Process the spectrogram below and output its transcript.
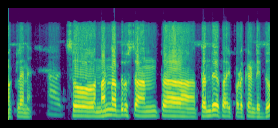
ಮಕ್ಳೇನೆ ಸೊ ನನ್ನ ಅದೃಷ್ಟ ಅಂತ ತಂದೆ ತಾಯಿ ಪಡ್ಕೊಂಡಿದ್ದು.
